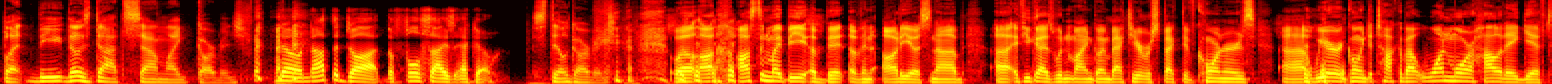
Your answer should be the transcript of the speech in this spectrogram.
But the those dots sound like garbage. no, not the dot, the full size echo. Still garbage. well, Austin might be a bit of an audio snob. Uh, if you guys wouldn't mind going back to your respective corners, uh, we are going to talk about one more holiday gift.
